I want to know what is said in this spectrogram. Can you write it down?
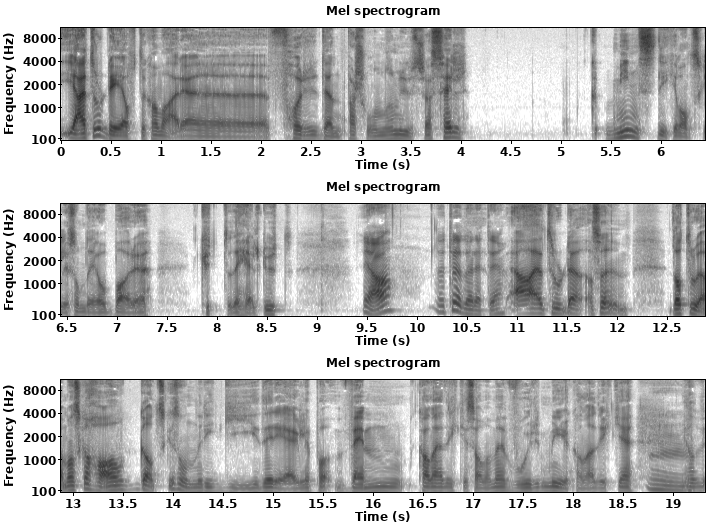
Jeg tror det ofte kan være for den personen som ruser seg selv, minst like vanskelig som det å bare kutte det helt ut. Ja, det tror jeg du har rett i. Ja, jeg tror det. Altså, da tror jeg man skal ha ganske sånn rigide regler på hvem kan jeg drikke sammen med, hvor mye kan jeg drikke. Mm.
